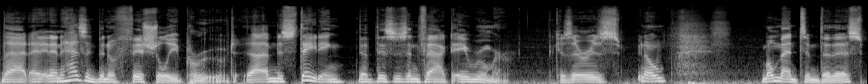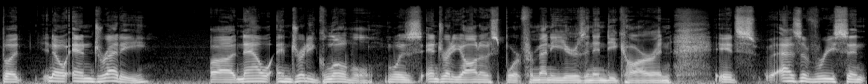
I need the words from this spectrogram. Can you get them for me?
that, and it hasn't been officially proved. I'm just stating that this is, in fact, a rumor because there is, you know, momentum to this. But, you know, Andretti, uh, now Andretti Global was Andretti Autosport for many years in IndyCar, and it's as of recent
